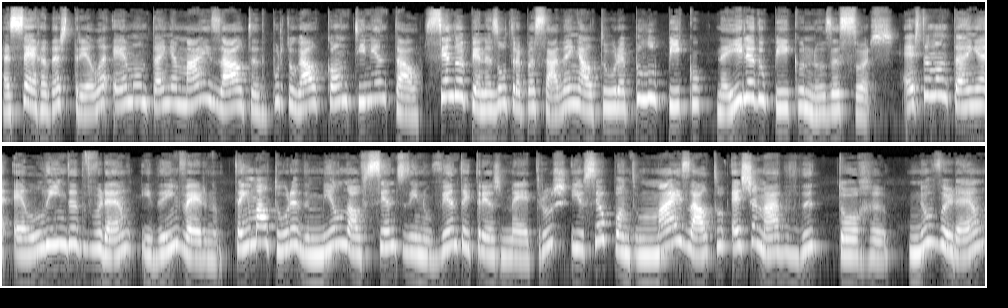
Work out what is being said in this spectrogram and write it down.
A Serra da Estrela é a montanha mais alta de Portugal continental, sendo apenas ultrapassada em altura pelo Pico, na Ilha do Pico, nos Açores. Esta montanha é linda de verão e de inverno. Tem uma altura de 1993 metros e o seu ponto mais alto é chamado de Torre. No verão,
